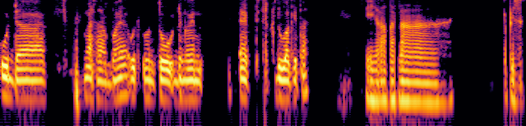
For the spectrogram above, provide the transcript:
udah nggak sabar ya untuk dengerin episode kedua kita. iya karena episode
